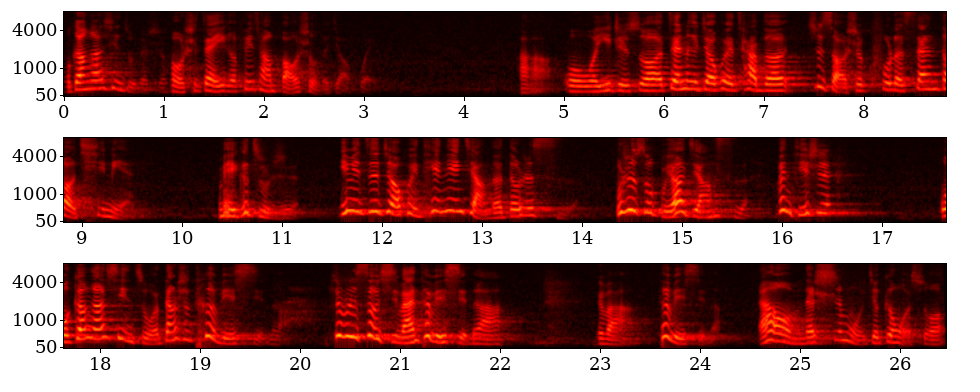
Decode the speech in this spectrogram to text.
我刚刚信主的时候是在一个非常保守的教会，啊，我我一直说在那个教会差不多至少是哭了三到七年，每个主日，因为这教会天天讲的都是死，不是说不要讲死，问题是，我刚刚信主，当时特别喜乐，是不是受洗完特别喜乐啊？对吧？特别喜乐，然后我们的师母就跟我说，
